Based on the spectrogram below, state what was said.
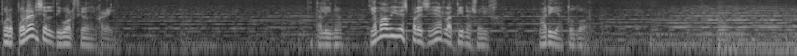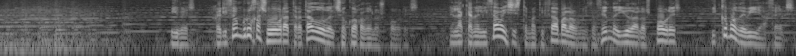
por oponerse al divorcio del rey. Catalina llamó a Vives para enseñar latín a su hija, María Tudor. Vives realizó en Brujas su obra Tratado del Socorro de los Pobres, en la que analizaba y sistematizaba la organización de ayuda a los pobres y cómo debía hacerse.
